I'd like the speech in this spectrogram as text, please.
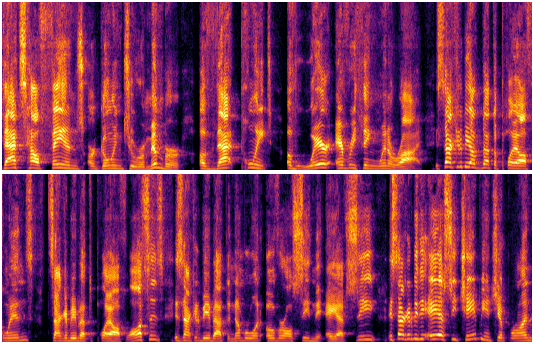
That's how fans are going to remember of that point of where everything went awry. It's not going to be about the playoff wins. It's not going to be about the playoff losses. It's not going to be about the number one overall seed in the AFC. It's not going to be the AFC championship run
